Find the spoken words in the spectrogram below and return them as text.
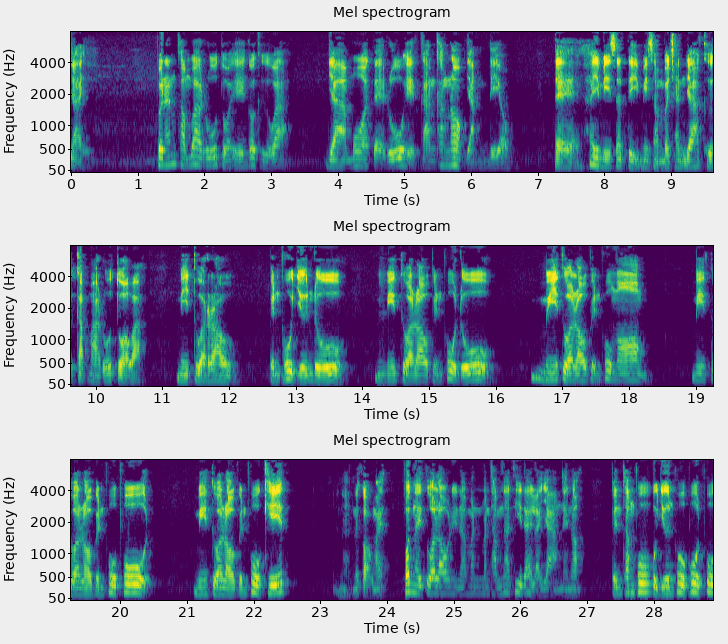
ใจ เพราะนั้นคำว่ารู้ตัวเองก็คือว่า อย่ามัวแต่รู้เหตุการณ์ข้างนอกอย่างเดียว แต่ให้มีสติมีสัมปชัญญะคือกลับมารู้ตัวว่า มีตัวเราเป็นผู้ยืนดู มีตัวเราเป็นผู้ดู มีตัวเราเป็นผู้มอง มีตัวเราเป็นผู้พูด มีตัวเราเป็นผู้คิดนึกออกไหมเพราะในตัวเรานี่นะมันมันทำหน้าที่ได้หลายอย่างเนี่ยเนาะเป็นทั้งผู้ยืนผู้พูดผู้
